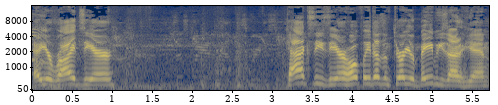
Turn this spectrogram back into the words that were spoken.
Hey, your ride's here. Taxi's here. Hopefully, it doesn't throw your babies out again.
